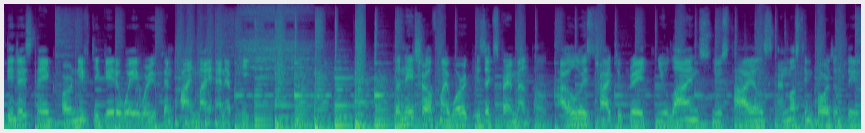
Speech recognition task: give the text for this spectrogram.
DJ Snake or Nifty Gateway where you can find my NFT. The nature of my work is experimental. I always try to create new lines, new styles, and most importantly,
